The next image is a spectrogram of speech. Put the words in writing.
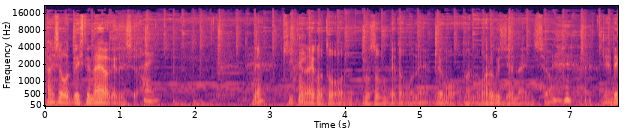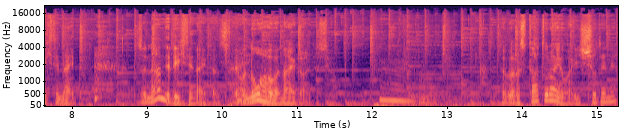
大したことできてないわけですよ、はい、ね聞いてないことを望むけどもね、はい、でもあの悪口じゃないですよ、ね、できてないと。それなんでできてないかってやっぱノウハウがないからですよ、うん、うん、だからスタートラインは一緒でね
